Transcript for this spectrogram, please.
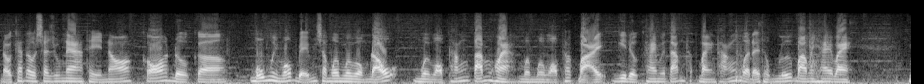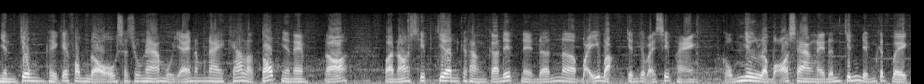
đội khách Osasuna thì nó có được à, uh, 41 điểm sau 30 vòng đấu 11 thắng 8 hòa và 11 thất bại ghi được 28 bàn thắng và để thủng lưới 32 bàn nhìn chung thì cái phong độ Osasuna mùa giải năm nay khá là tốt nha anh em. Đó và nó xếp trên cái thằng Cadiz này đến ờ, 7 bậc trên cái bảng xếp hạng cũng như là bỏ sang này đến 9 điểm cách biệt.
